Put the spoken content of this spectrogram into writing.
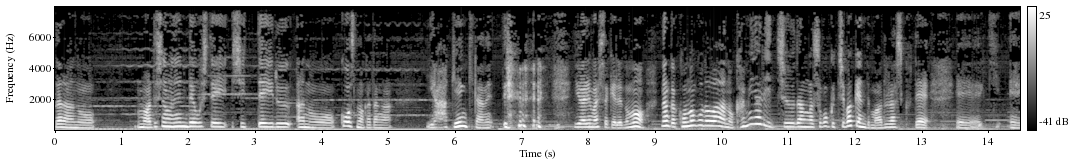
からあのま、私の年齢をして知っているあのコースの方がいや元気だねって 言われましたけれどもなんかこの頃はあの雷中断がすごく千葉県でもあるらしくて、えーえー、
